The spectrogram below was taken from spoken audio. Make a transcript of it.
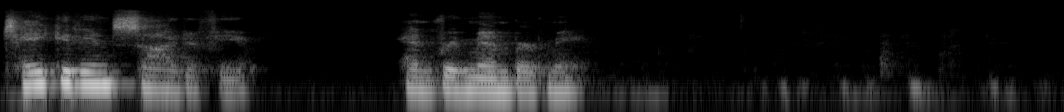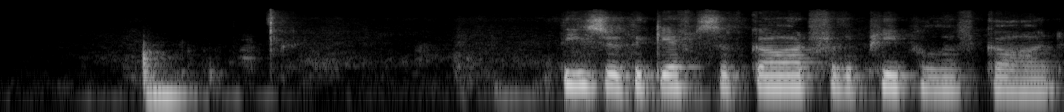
take it inside of you and remember me. These are the gifts of God for the people of God.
